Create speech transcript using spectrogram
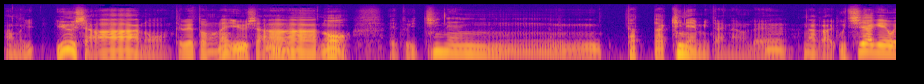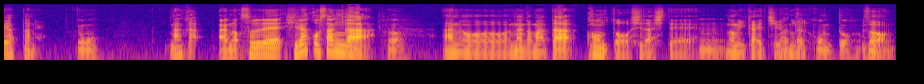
あの、い勇者の、テレ東のね、勇者の、えっと、1年経った記念みたいなので、んなんか打ち上げをやったのよ。うんなんか、あの、それで、平子さんが、はあのーなんかまたコントをしだして、ん飲み会中まに。たコント。そう。ん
